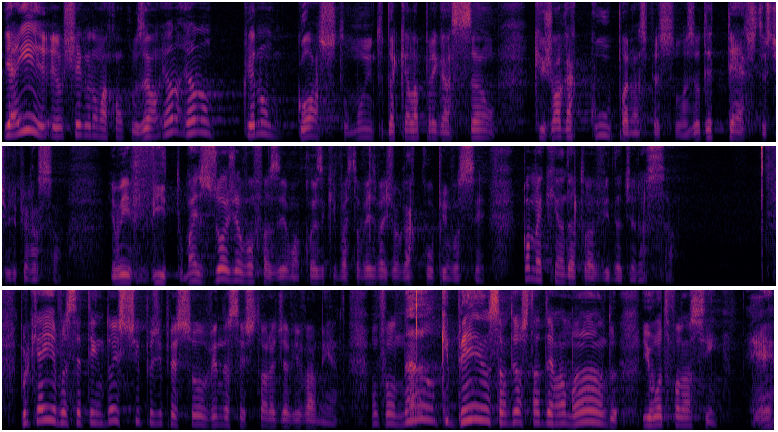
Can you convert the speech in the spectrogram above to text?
E aí eu chego numa conclusão, eu, eu, não, eu não gosto muito daquela pregação que joga culpa nas pessoas. Eu detesto esse tipo de pregação. Eu evito, mas hoje eu vou fazer uma coisa que vai, talvez vai jogar culpa em você. Como é que anda a tua vida de oração? Porque aí você tem dois tipos de pessoas vendo essa história de avivamento. Um falando, não, que bênção, Deus está derramando. E o outro falando assim, é,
